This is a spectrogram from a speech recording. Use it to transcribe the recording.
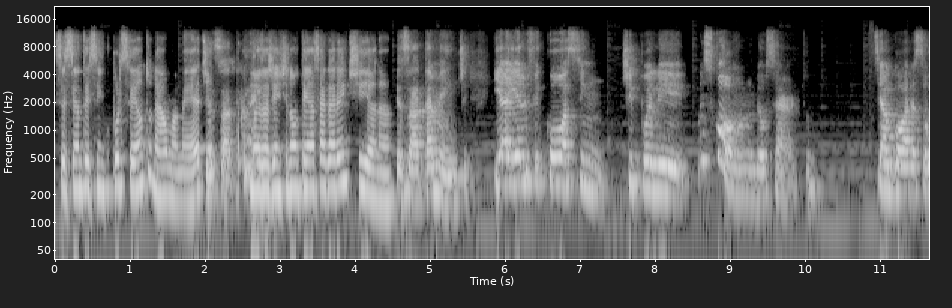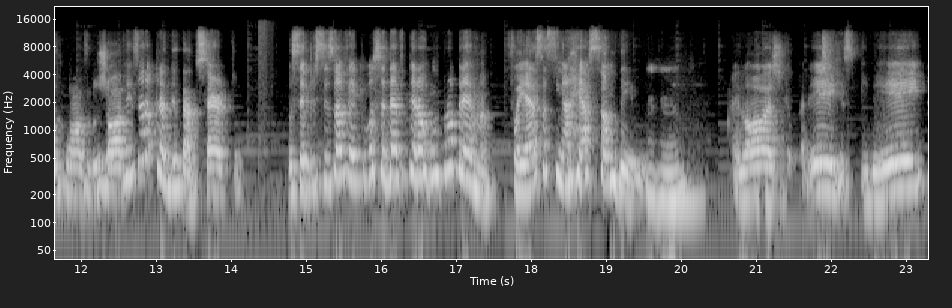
65%, né, uma média. Exatamente. Mas a gente não tem essa garantia, né? Exatamente. E aí ele ficou assim, tipo, ele, mas como não deu certo? Se agora são com óvulos jovens, era para ter dado certo. Você precisa ver que você deve ter algum problema. Foi essa, assim, a reação dele. Uhum. Aí, lógico, eu parei, respirei.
